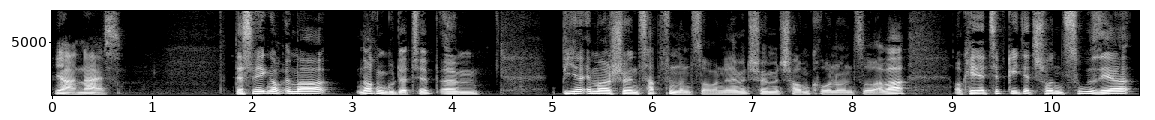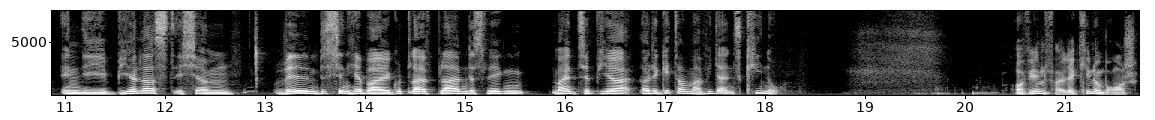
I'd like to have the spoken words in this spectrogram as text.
Ja, nice. Deswegen auch immer noch ein guter Tipp. Ähm, Bier immer schön zapfen und so, ne? Mit schön mit Schaumkrone und so. Aber okay, der Tipp geht jetzt schon zu sehr in die Bierlast. Ich ähm, will ein bisschen hier bei Good Life bleiben, deswegen mein Tipp hier, Leute, geht doch mal wieder ins Kino. Auf jeden Fall. Der Kinobranche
